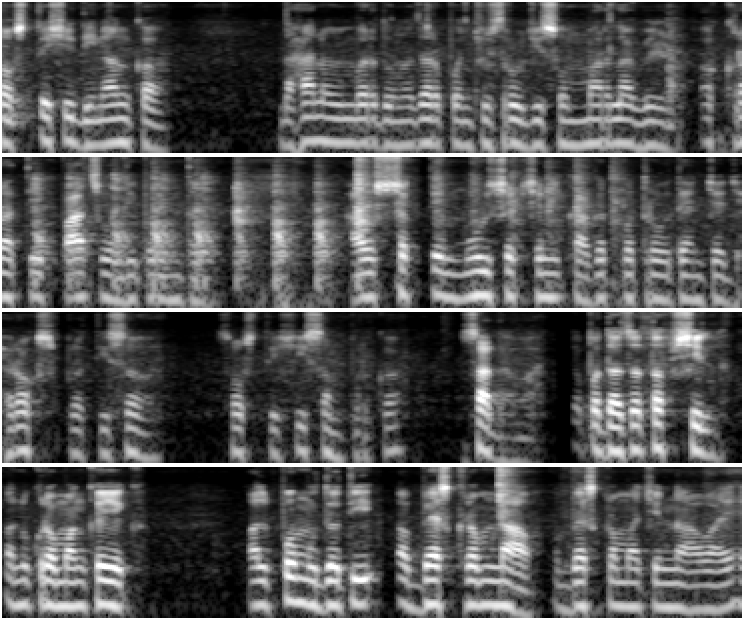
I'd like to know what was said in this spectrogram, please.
संस्थेशी दिनांक दहा नोव्हेंबर दोन हजार पंचवीस रोजी सोमवारला वेळ अकरा ते पाच वाजेपर्यंत. आवश्यक ते मूळ शैक्षणिक कागदपत्र व त्यांच्या झेरॉक्स प्रतीसह संस्थेशी संपर्क साधावा. त्या पदाचा तपशील. अनुक्रमांक एक. अल्पमुदती अभ्यासक्रम नाव. अभ्यासक्रमाचे नाव आहे.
